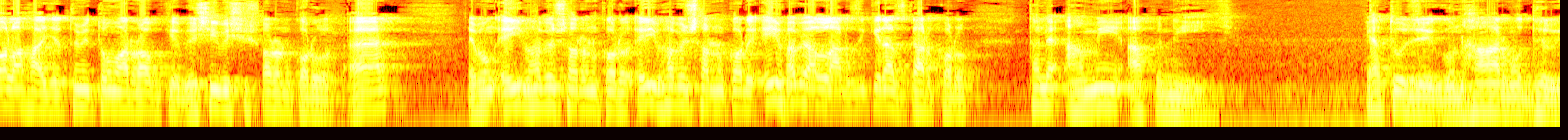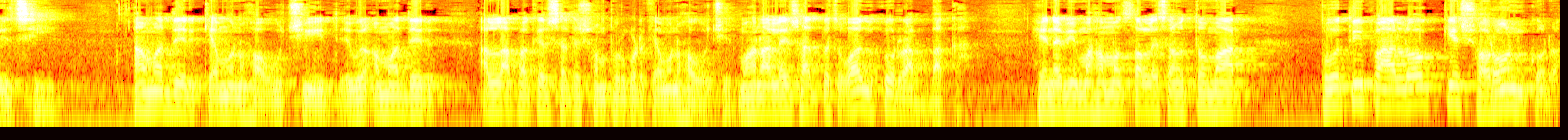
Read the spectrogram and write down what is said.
বলা হয় যে, তুমি তোমার রবকে বেশি বেশি স্মরণ করো হ্যাঁ এবং এইভাবে স্মরণ করো, এইভাবে স্মরণ করো, এইভাবে আল্লাহর জিকির আজগার করো। তাহলে আমি, আপনি, এত যে গুনহার মধ্যে রয়েছি, আমাদের কেমন হওয়া উচিত এবং আমাদের আল্লাহ পাকের সাথে সম্পর্কটা কেমন হওয়া উচিত? মহান আল্লাহ সাদ করছে ওয়াজকুর রাব্বাকা। হে নবী মোহাম্মদ সাল্লাহ তোমার প্রতিপালককে স্মরণ করো।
